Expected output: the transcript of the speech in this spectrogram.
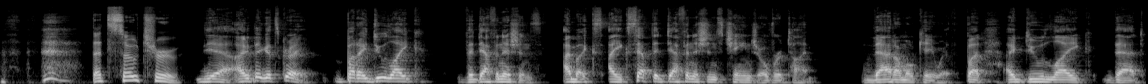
That's so true. Yeah, I think it's great. But I do like the definitions. I'm, I accept that definitions change over time. That I'm okay with. But I do like that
